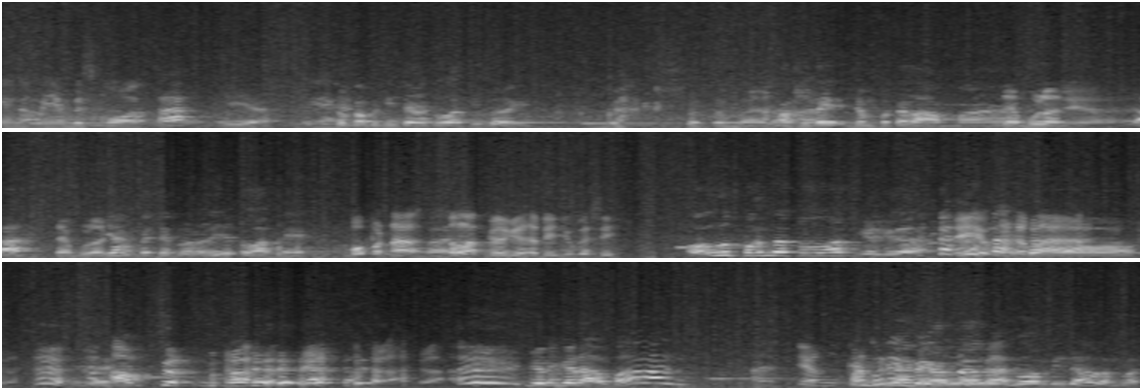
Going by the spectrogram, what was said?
Yang namanya bus kota. Iya. Iya. Suka bikin cewek telat juga ya? enggak Maksudnya jemputnya lama Tiap bulan. iya Ah? Tiap bulan. Iya, sampai tiap bulan aja telat ya gue pernah Baik. telat gara-gara dia juga sih Oh, lu pernah telat kira-kira? iya pernah Oh, iya. absurd banget gara-gara apaan yang Kan Iya, nebeng lu lu kan? keluar di dalam lah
